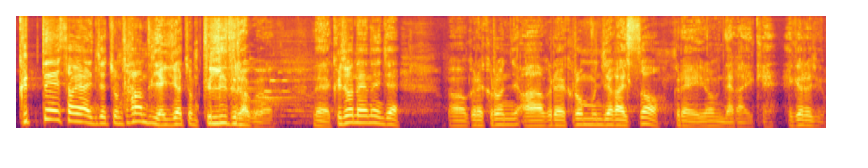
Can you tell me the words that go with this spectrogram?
그때서야 이제 좀 사람들 얘기가 좀 들리더라고요. 네, 그 전에는 이제 어 그래 그런 아 그래 그런 문제가 있어 그래 이러면 내가 이렇게 해결해 주고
